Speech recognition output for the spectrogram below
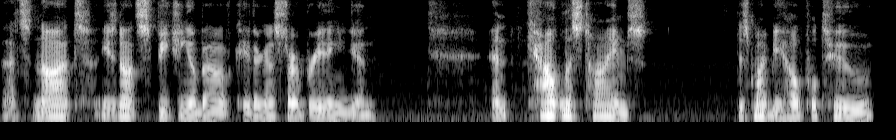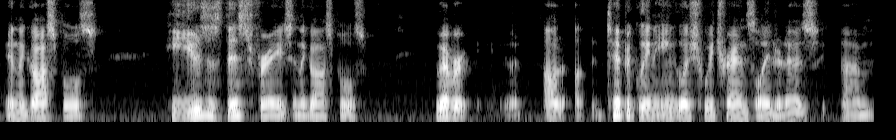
That's not, he's not speaking about, okay, they're going to start breathing again. And countless times this might be helpful too in the Gospels. He uses this phrase in the Gospels. Whoever, uh, uh, typically in English, we translate it as um,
